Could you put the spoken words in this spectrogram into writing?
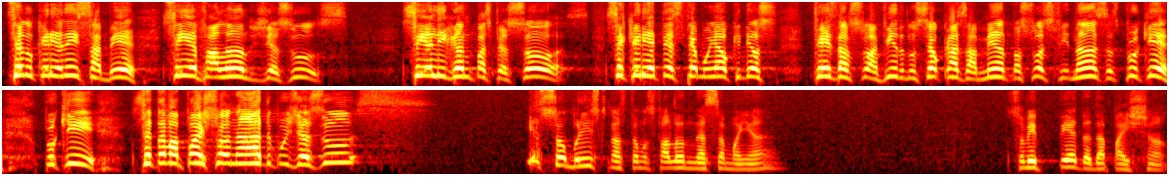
Você não queria nem saber, você ia falando de Jesus, você ia ligando para as pessoas, você queria testemunhar o que Deus fez na sua vida, no seu casamento, nas suas finanças, por quê? Porque você estava apaixonado por Jesus. E é sobre isso que nós estamos falando nessa manhã. Sobre perda da paixão.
